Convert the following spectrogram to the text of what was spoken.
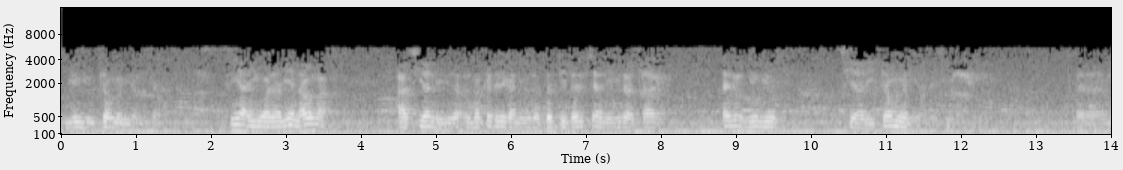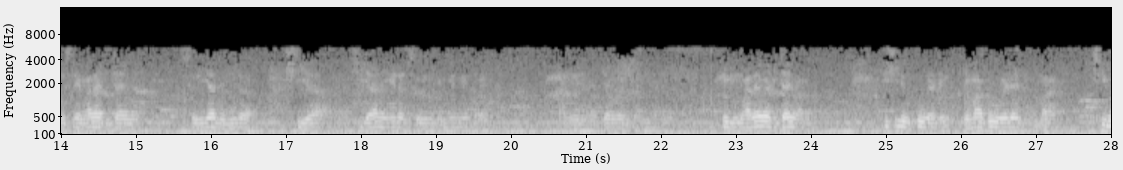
ဒီယူပြောင်းလဲပြီးတော့ကြာခရိယာယူဝါဒရဲ့နောက်မှာ အာဆီယံနေပြီးတော့ဥမကတရကနေပြီးတော့ဗတိဗက်ဆက်နေပြီးတော့ခြားအဲလိုမျိုးမျိုးဆရာကြီးပြောင်းလဲနေတယ်ရှိတယ်အဲမွတ်စလင်ကလည်းဒီတိုင်းပဲဆူရီယာနေပြီးတော့ရှီယာရှီယာနေပြီးတော့ဆူရီမျိုးမျိုးပဲအဲဒီပြောင်းလဲနေတယ်ဒီမှာလည်းပဲဒီတိုင်းပါဒီရှိလို့ကိုယ်ရတယ်ဓမ္မကိုယ်ရတယ်ဒီမှာရှိဝ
